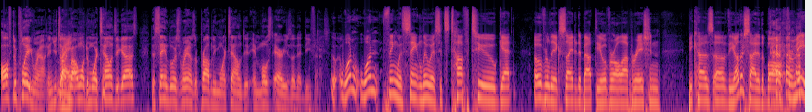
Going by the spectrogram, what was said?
off the playground and you're talking right. about I want the more talented guys, the St. Louis Rams are probably more talented in most areas of that defense. One one thing with St. Louis, it's tough to get overly excited about the overall operation because of the other side of the ball for me.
